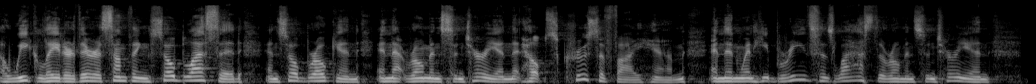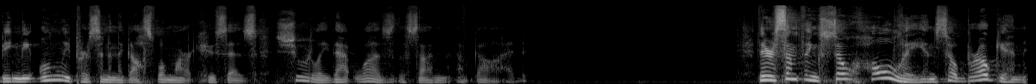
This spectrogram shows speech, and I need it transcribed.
a week later, there is something so blessed and so broken in that Roman centurion that helps crucify him. And then when he breathes his last, the Roman centurion, being the only person in the Gospel Mark who says, Surely that was the Son of God. There is something so holy and so broken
